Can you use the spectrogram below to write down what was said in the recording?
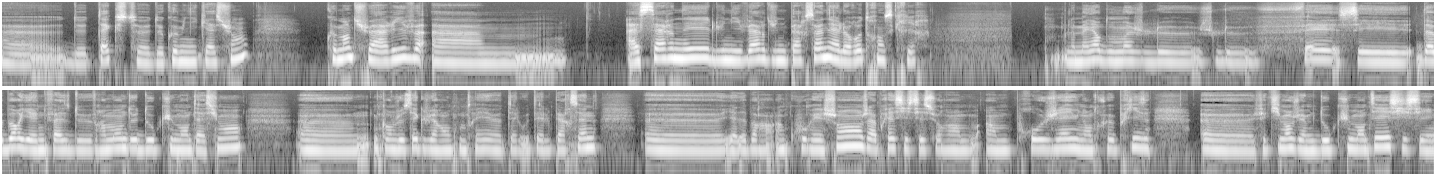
de textes de communication Comment tu arrives à, à cerner l'univers d'une personne et à le retranscrire? La manière dont moi je le, fais, c'est d'abord il y a une phase de vraiment de documentation. Euh, quand je sais que je vais rencontrer euh, telle ou telle personne, euh, il y a d'abord un, court échange. Après, si c'est sur un, un, projet, une entreprise, euh, effectivement, je vais me documenter. Si c'est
